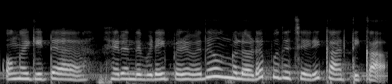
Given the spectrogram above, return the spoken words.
உங்ககிட்ட இருந்து விடைபெறுவது உங்களோட புதுச்சேரி கார்த்திகா.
